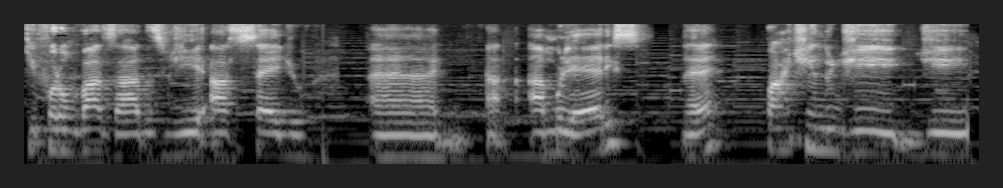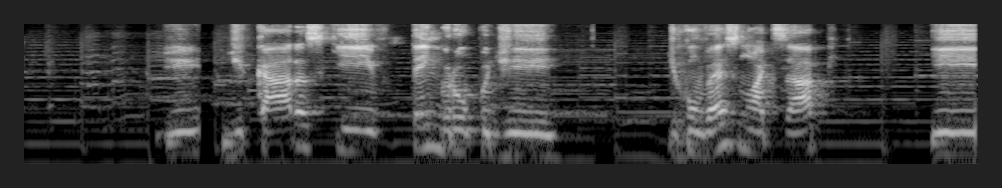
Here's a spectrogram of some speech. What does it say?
que foram vazadas de assédio ah, a, a mulheres, né? Partindo de, de, de, de caras que tem grupo de, de conversa no WhatsApp e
